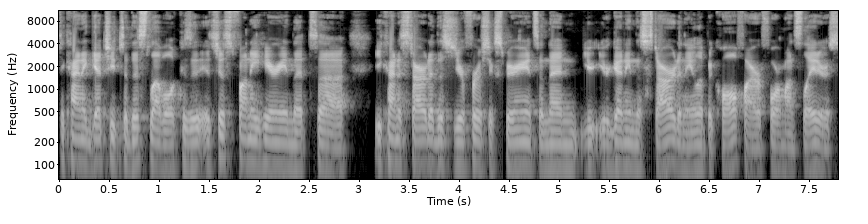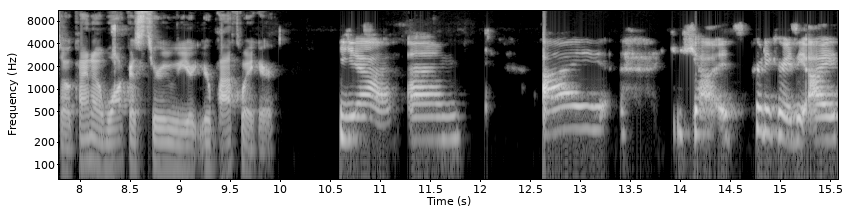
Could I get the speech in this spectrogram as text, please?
to kind of get you to this level? Because it's just funny hearing that uh, you kind of started. This is your first experience, and then you're, getting the start in the Olympic qualifier four months later. So kind of walk us through your your pathway here. Yeah. Um, I yeah, it's pretty crazy. I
